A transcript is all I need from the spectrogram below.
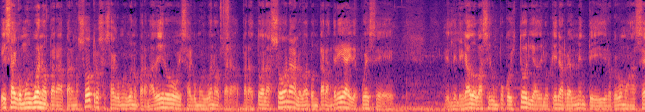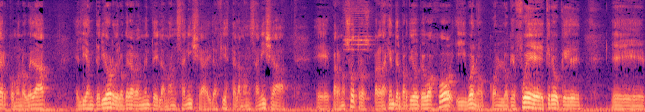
Es algo muy bueno para, para nosotros, es algo muy bueno para Madero, es algo muy bueno para, para toda la zona, lo va a contar Andrea y después el delegado va a hacer un poco de historia de lo que era realmente y de lo que vamos a hacer como novedad el día anterior, de lo que era realmente la manzanilla y la fiesta de la manzanilla eh, para nosotros, para la gente del partido de Peguajó y bueno, con lo que fue creo que eh,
